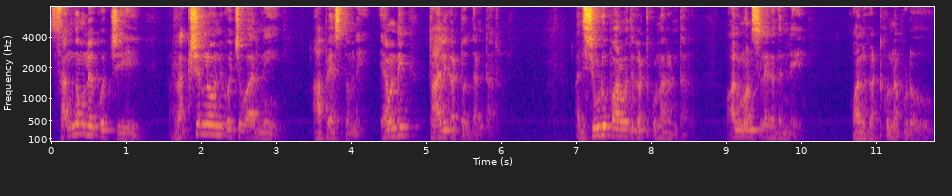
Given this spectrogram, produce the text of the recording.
సంఘంలోకి వచ్చి రక్షణలోనికి వచ్చే వారిని ఆపేస్తున్నాయి. ఏమండి? తాళి కట్టొద్దంటారు. అది శివుడు పార్వతి కట్టుకున్నారంటారు. వాళ్ళ మనసులే కదండి. వాళ్ళు కట్టుకున్నప్పుడు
